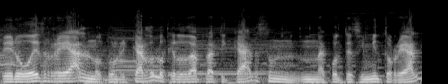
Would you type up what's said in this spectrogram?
pero es real, ¿no? Don Ricardo, lo que nos va a platicar es un, acontecimiento real.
